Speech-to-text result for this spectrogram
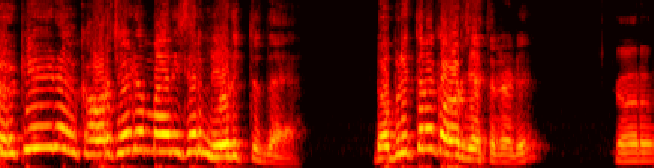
ఏంటి కవర్ చేయడం మానేసరి నేడుతుందా? డబ్బులు ఇస్తేనే కవర్ చేస్తాడు. ఎవరు?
